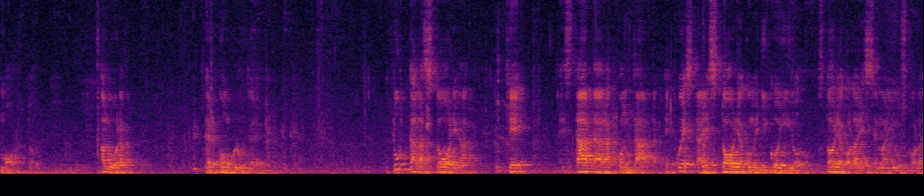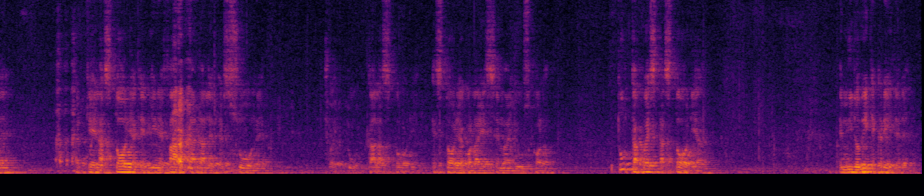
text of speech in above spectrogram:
morto. Allora, per concludere, tutta la storia che è stata raccontata e questa è storia come dico io, storia con la S maiuscola, eh? perché è la storia che viene fatta dalle persone, cioè tutta la storia, è storia con la S maiuscola. Tutta questa storia, e mi dovete credere,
